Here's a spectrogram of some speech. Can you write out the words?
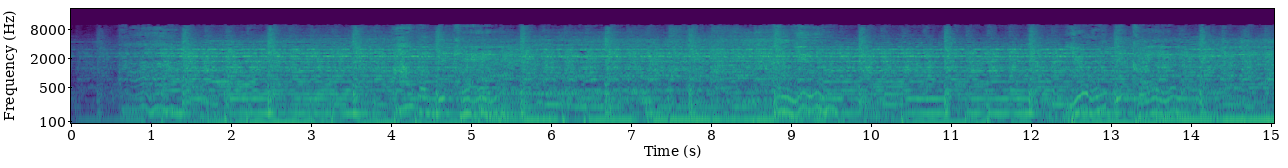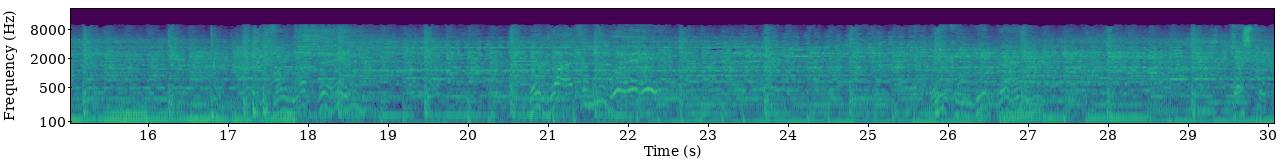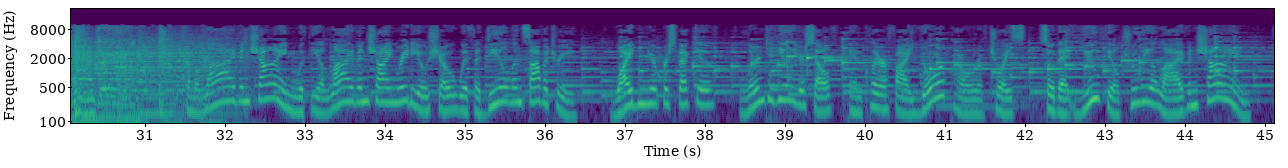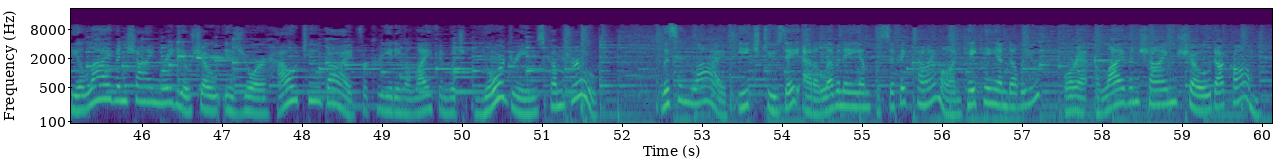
Shine with the Alive and Shine radio show with Adil and Savitri. Widen your perspective, learn to heal yourself, and clarify your power of choice so that you feel truly alive and shine. The Alive and Shine radio show is your how-to guide for creating a life in which your dreams come true. Listen live each Tuesday at 11 a.m. Pacific Time on KKNW or at aliveandshineshow.com.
